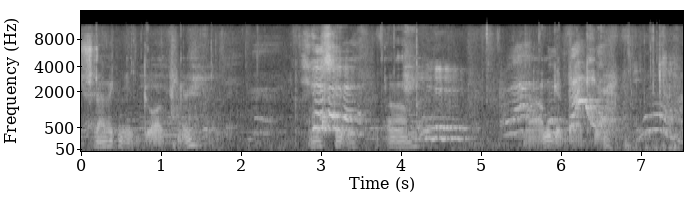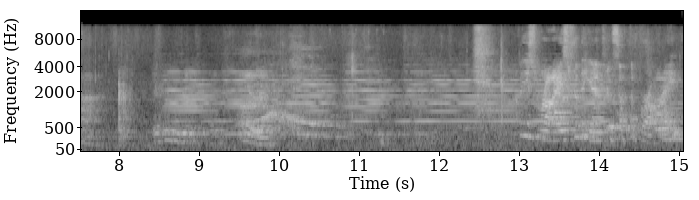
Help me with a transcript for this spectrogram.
Should I like maybe go up here? Let's see. Um, nah, I'm good back here. Yeah. All right. Please rise for the entrance of the bride.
